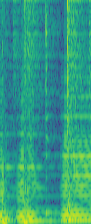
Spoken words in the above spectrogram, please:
Música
